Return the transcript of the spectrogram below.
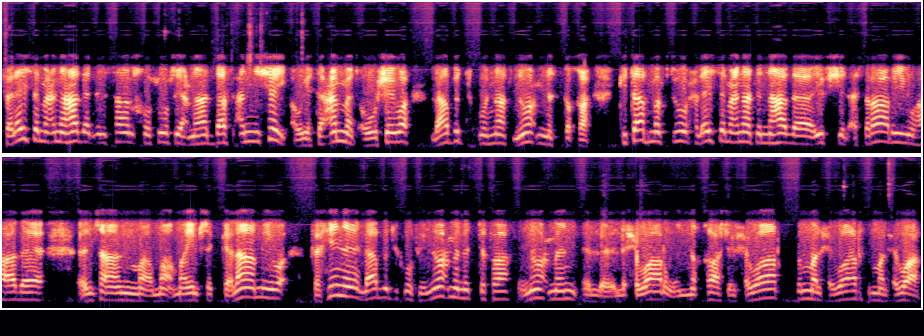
فليس معنى هذا الإنسان خصوصي يعني داس عني شيء أو يتعمد أو شيء لابد تكون هناك نوع من الثقة. كتاب مفتوح ليس معناته إن هذا يفشل أسراري وهذا إنسان ما, ما, ما يمسك كلامي و... فهنا لابد يكون في نوع من الاتفاق ونوع من الحوار والنقاش الحوار ثم الحوار ثم الحوار.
